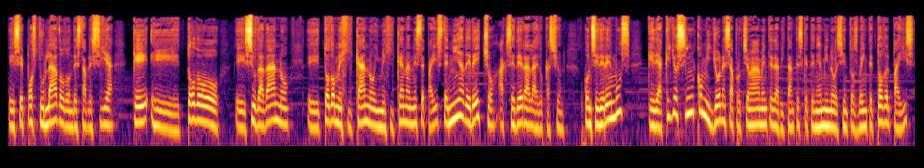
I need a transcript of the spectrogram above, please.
ese postulado donde establecía que eh, todo eh, ciudadano, todo mexicano y mexicana en este país tenía derecho a acceder a la educación. Consideremos que de aquellos 5 millones aproximadamente de habitantes que tenía en 1920 todo el país,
